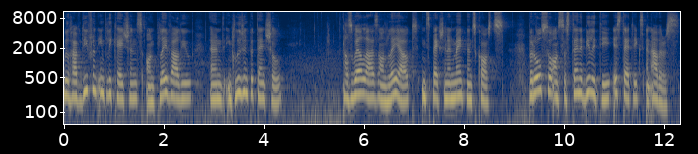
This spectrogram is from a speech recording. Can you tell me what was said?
will have different implications on play value and inclusion potential, as well as on layout, inspection and maintenance costs, but also on sustainability, aesthetics and others.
